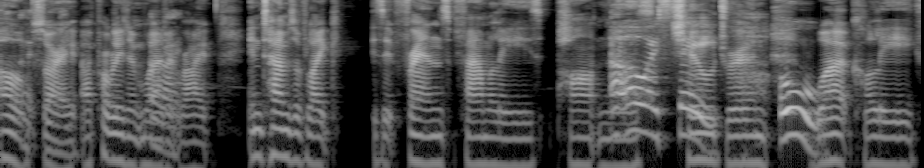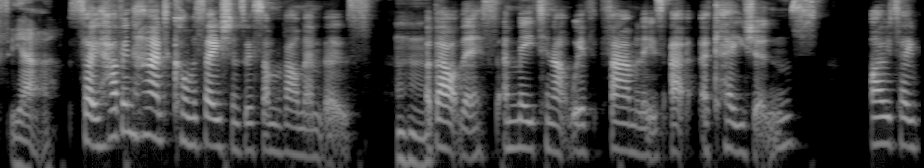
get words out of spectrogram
Oh, it's sorry. women. I probably didn't word Alright. it right. In terms of like is it friends, families, partners, Oh, children, Oh, work colleagues? Yeah. so having had conversations with some of our members hmm about this and meeting up with families at occasions, I would say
